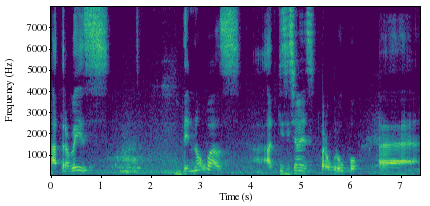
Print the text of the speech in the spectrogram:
através de novas aquisições para o grupo. Ah,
